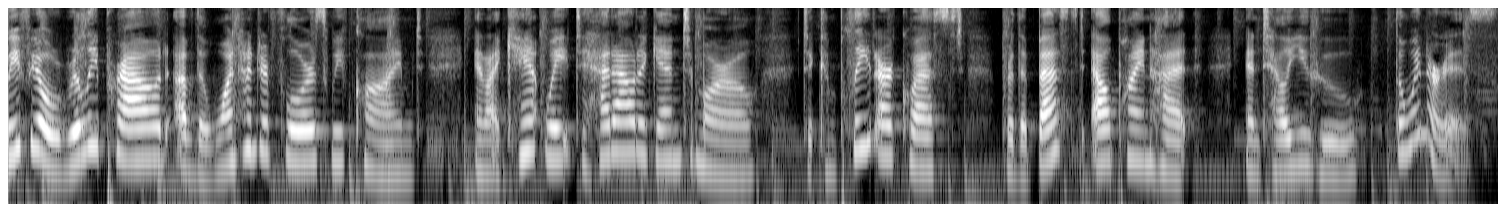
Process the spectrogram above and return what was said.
We feel really proud of the 100 floors we've climbed, and I can't wait to head out again tomorrow to complete our quest for the best alpine hut and tell you who the winner is.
